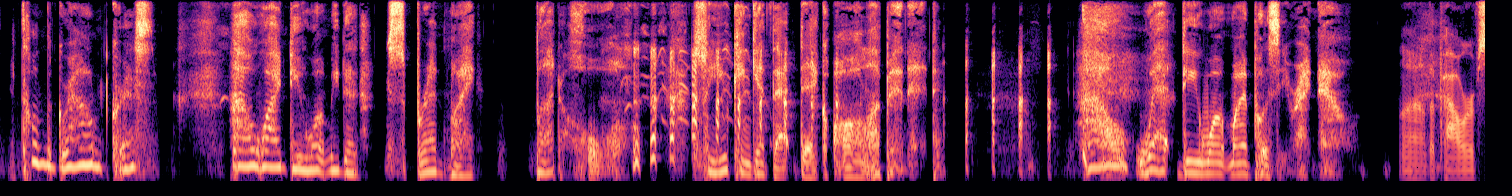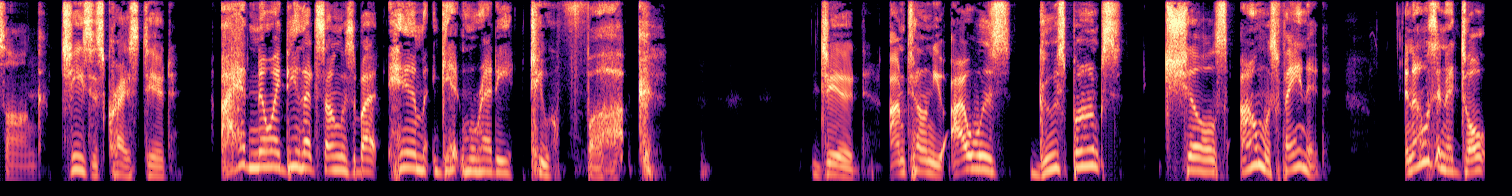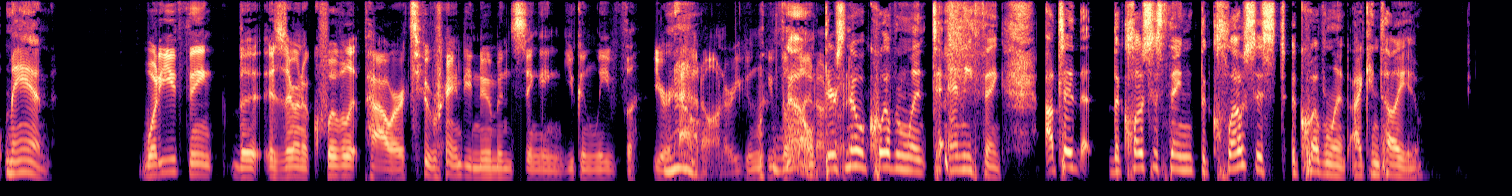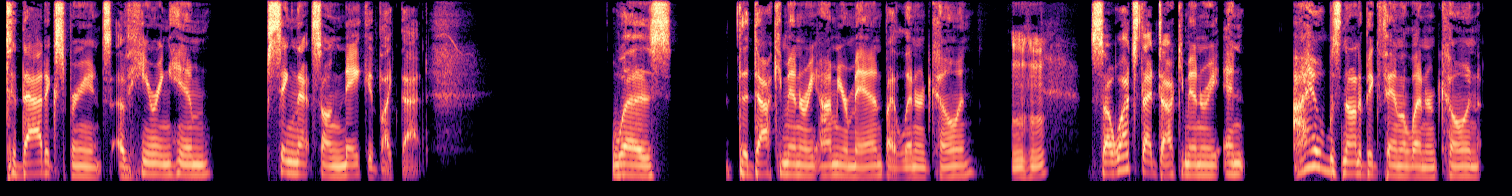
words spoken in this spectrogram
It's on the ground, Kris. How wide do you want me to spread my butthole so you can get that dick all up in it? How wet do you want my pussy right now? Uh, the power of song. Jesus Christ, dude. I had no idea that song was about him getting ready to fuck. Dude, I'm telling you, I was goosebumps, chills. I almost fainted. And I was an adult man. What do you think? The is there an equivalent power to Randy Newman singing "You can leave the, your No. hat on" or "You can leave the light No, on"? there's no equivalent to anything. I'll tell you the, the closest thing, the closest equivalent I can tell you to that experience of hearing him sing that song naked like that was the documentary I'm Your Man by Leonard Cohen. hmm So I watched that documentary and I was not a big fan of Leonard Cohen.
